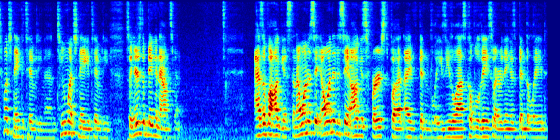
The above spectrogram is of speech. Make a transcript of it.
Too much negativity, man. Too much negativity. So here's the big announcement. As of August, and I want to say I wanted to say August 1st, but I've been lazy the last couple of days, so everything has been delayed.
